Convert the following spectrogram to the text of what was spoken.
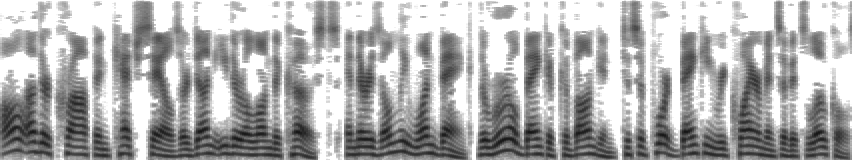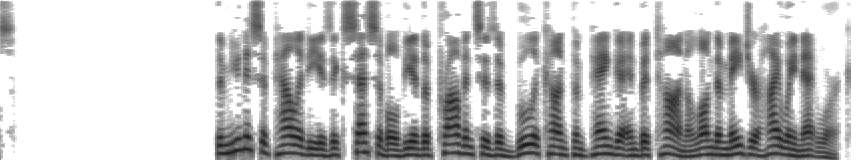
All other crop and catch sales are done either along the coasts, and there is only one bank, the Rural Bank of Cabangan, to support banking requirements of its locals. The municipality is accessible via the provinces of Bulacan Pampanga and Bataan along the major highway network.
